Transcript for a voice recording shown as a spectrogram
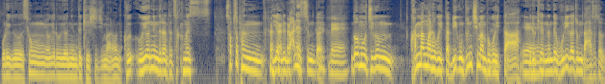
우리 그 송영일 의원님도 계시지만은 그 의원님들한테 상당히 섭섭한 이야기를 많이 했습니다. 네. 너무 지금 관망만 하고 있다. 미국 눈치만 보고 있다. 예. 이렇게 했는데 우리가 좀 나서서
